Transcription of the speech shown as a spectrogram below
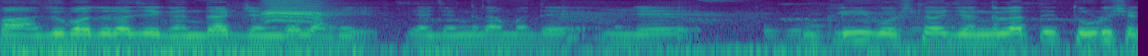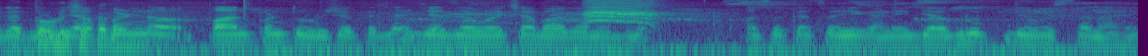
पहा आजूबाजूला जे घनदाट जंगल आहे या जंगलामध्ये म्हणजे कुठलीही गोष्ट जंगलात ते तोडू शकत नाही. आपण पान पण तोडू शकत नाही ज्या जवळच्या भागामधलं. असं त्याचं हे गाणे जागृत देवस्थान आहे.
